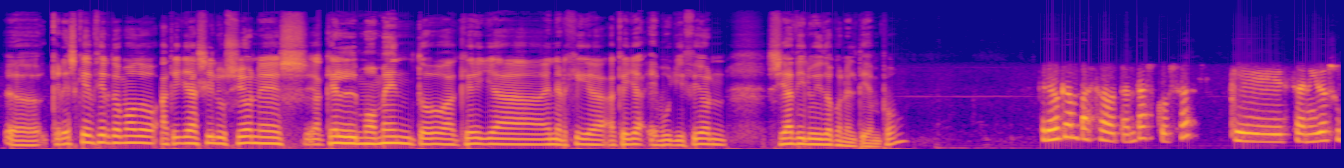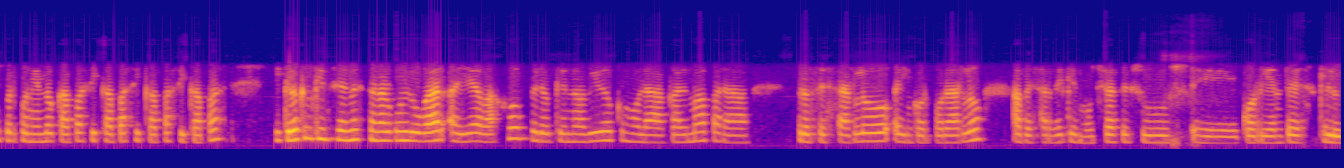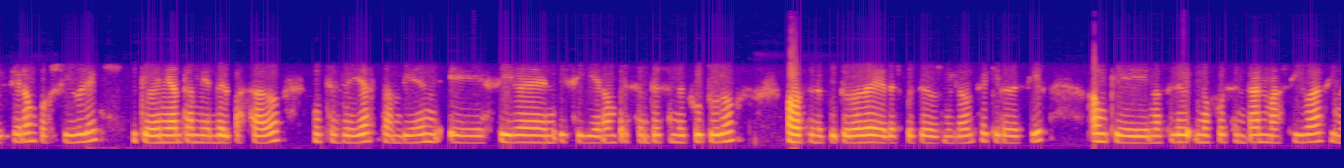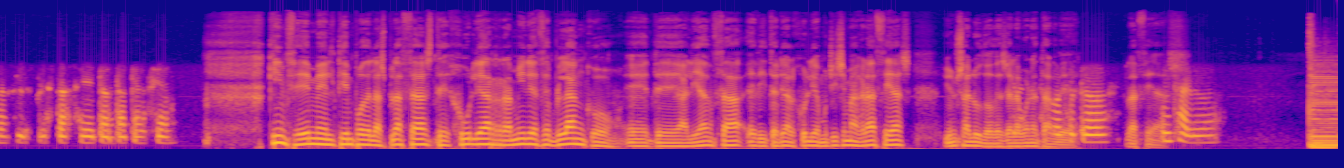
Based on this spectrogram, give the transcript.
Eh, ¿Crees que en cierto modo aquellas ilusiones, aquel momento, aquella energía, aquella ebullición se ha diluido con el tiempo? Creo que han pasado tantas cosas que se han ido superponiendo capas y capas y capas y capas y creo que el 15 está en algún lugar allí abajo, pero que no ha habido como la calma para procesarlo e incorporarlo, a pesar de que muchas de sus eh, corrientes que lo hicieron posible y que venían también del pasado, muchas de ellas también eh, siguen y siguieron presentes en el futuro, vamos, en el futuro de después de 2011, quiero decir, aunque no, se le, no fuesen tan masivas y no se les prestase tanta atención. 15M, el tiempo de las plazas de Julia Ramírez Blanco, eh, de Alianza Editorial. Julia, muchísimas gracias y un saludo desde la buena tarde. Gracias. Un saludo.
